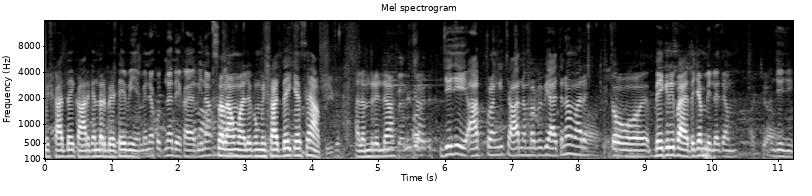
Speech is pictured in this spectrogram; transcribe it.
मिशकात भाई कार के अंदर बैठे भी हैं मैंने खुद ने देखा है अभी ना। अस्सलाम वालेकुम मिशकात भाई कैसे हैं आप? अल्हम्दुलिल्लाह। जी जी आप कुरंगी चार नंबर पे भी आए थे ना हमारे तो बेकरी पे आए थे जब मिले थे हम। जी जी।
